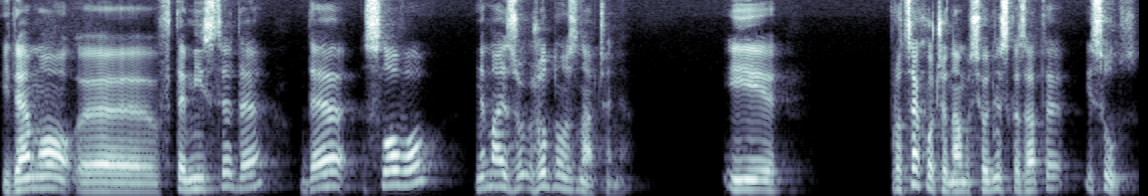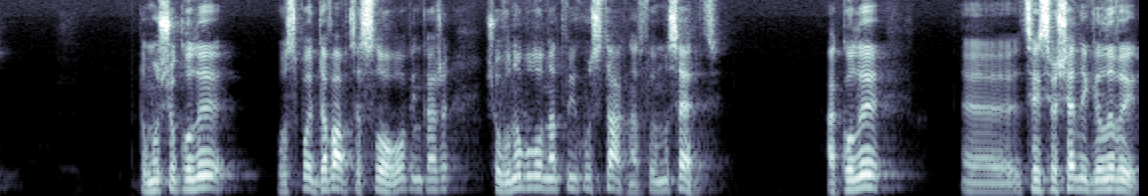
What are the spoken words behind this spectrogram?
йдемо е, в те місце, де, де слово не має жодного значення. І про це хоче нам сьогодні сказати Ісус. Тому що коли Господь давав це слово, Він каже, що воно було на твоїх устах, на твоєму серці. А коли е, цей священник Левит,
